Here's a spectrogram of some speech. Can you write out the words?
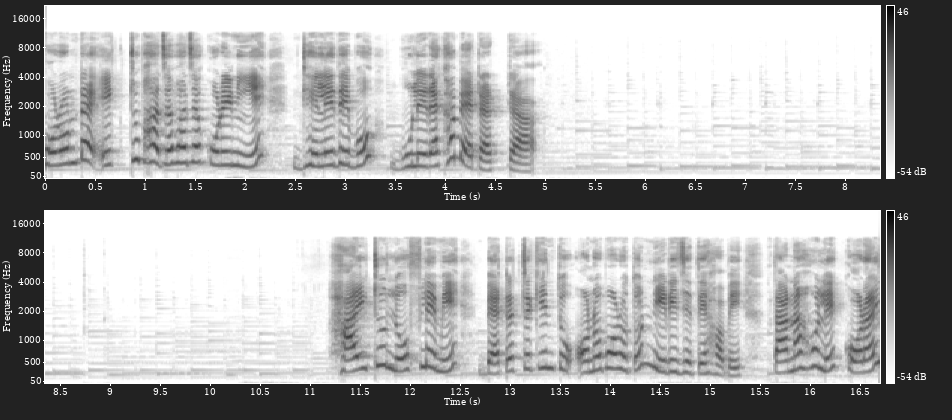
ফোড়নটা একটু ভাজা ভাজা করে নিয়ে ঢেলে দেব গুলে রাখা ব্যাটারটা। হাই টু লো ফ্লেমে ব্যাটারটা কিন্তু অনবরত নেড়ে যেতে হবে। তা না হলে কড়াই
